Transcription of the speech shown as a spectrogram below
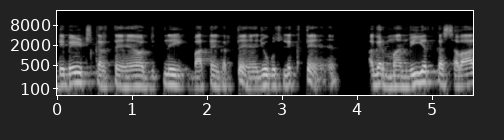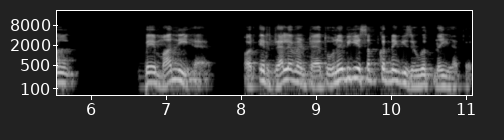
डिबेट्स करते हैं और जितनी बातें करते हैं, जो कुछ लिखते हैं, अगर मानवीयत का सवाल बेमानी है और इरेलीवेंट है तो उन्हें भी ये सब करने की ज़रूरत नहीं है फिर।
